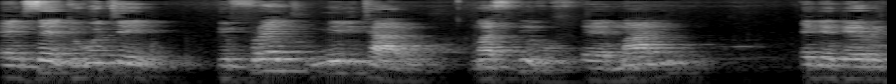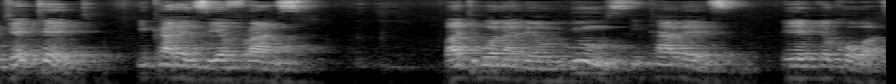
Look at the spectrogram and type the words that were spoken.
and said to ukuthi the French military must leave uh, Mali and they rejected the currency of France. But bona they will use the currency ECOWAS.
